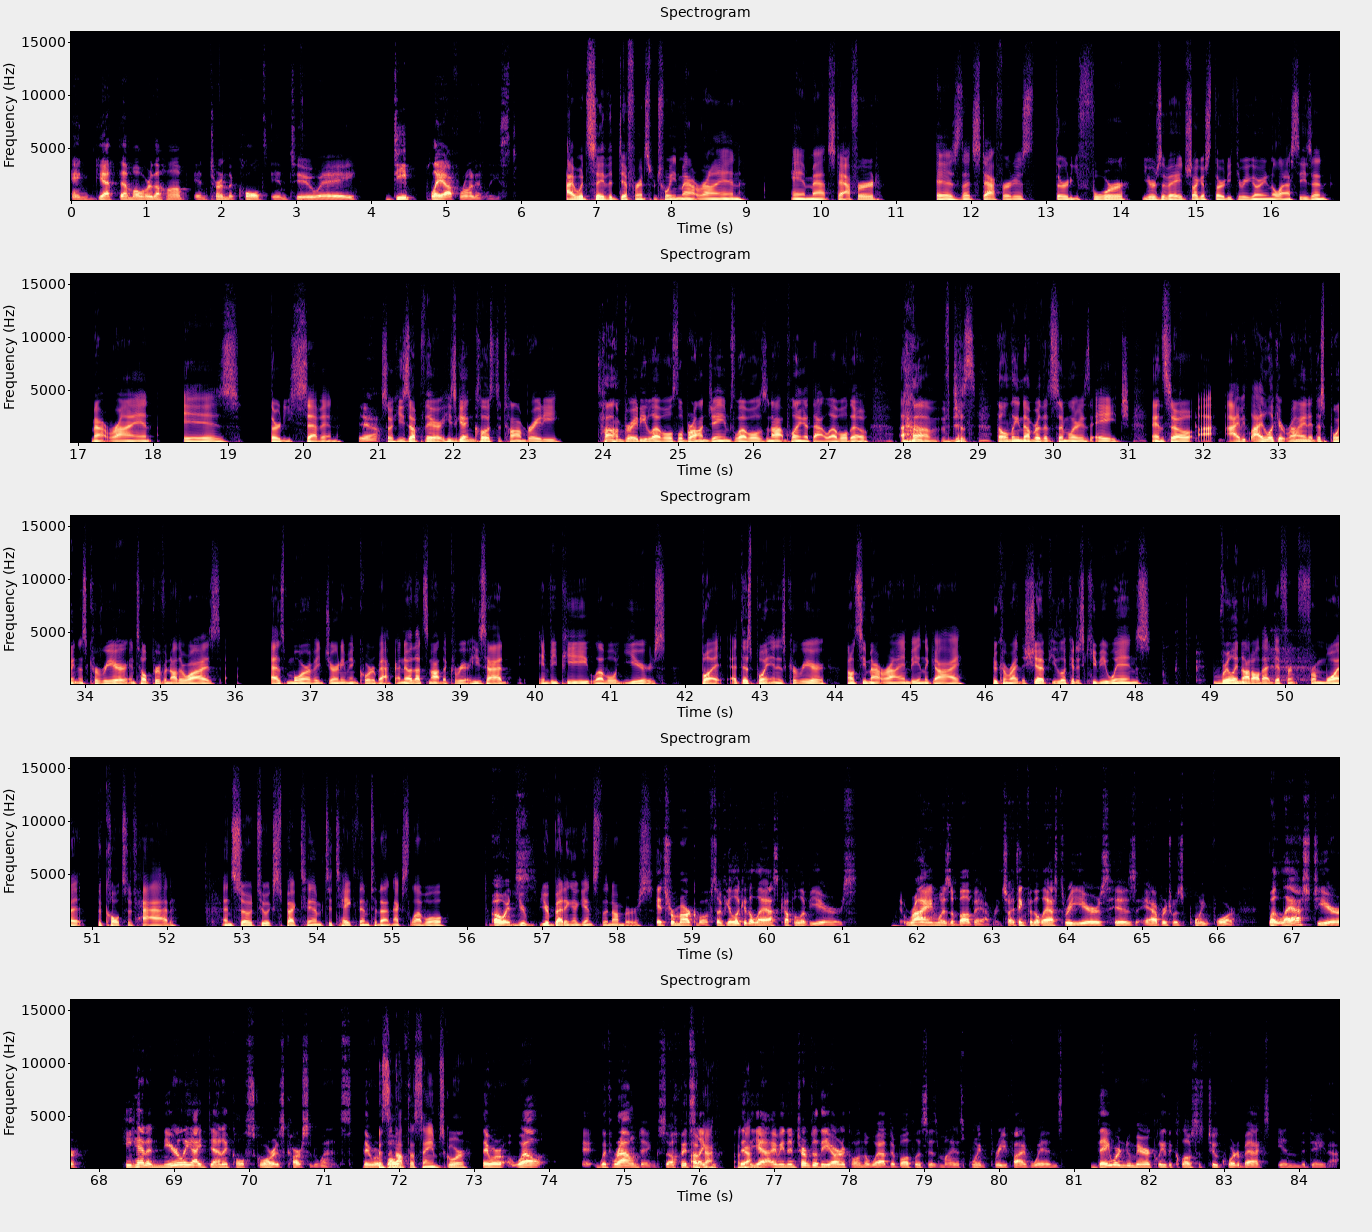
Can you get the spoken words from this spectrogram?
and get them over the hump and turn the Colts into a deep playoff run at least. I would say the difference between Matt Ryan and Matt Stafford is that Stafford is 34 years of age, so I guess 33 going into last season. Matt Ryan is 37. Yeah. So he's up there. He's getting close to Tom Brady, Tom Brady levels, LeBron James levels. Not playing at that level though. Um, just the only number that's similar is age. And so I, I I look at Ryan at this point in his career until proven otherwise as more of a journeyman quarterback. I know that's not the career he's had MVP level years, but at this point in his career, I don't see Matt Ryan being the guy who can right the ship. You look at his QB wins, really not all that different from what the Colts have had. And so to expect him to take them to that next level, Oh, it's you're you're betting against the numbers. it's remarkable. So if you look at the last couple of years, Ryan was above average. So I think for the last three years, his average was 0.4. But last year, he had a nearly identical score as Carson Wentz. They were Is both it not the same score? they were well eh, with rounding. So it's Okay, like okay. yeah, I mean in terms of the article on the web, they're both listed as minus 0.35 wins. They were numerically the closest two quarterbacks in the data.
